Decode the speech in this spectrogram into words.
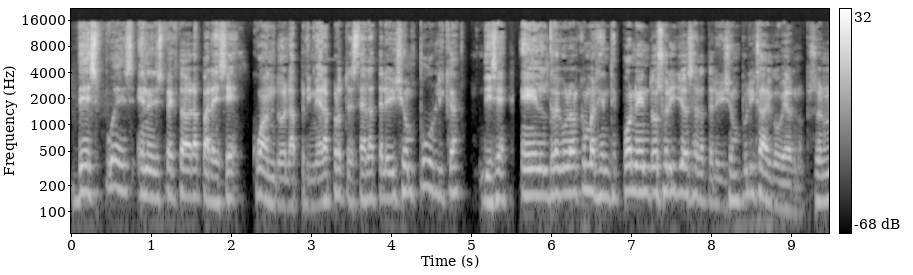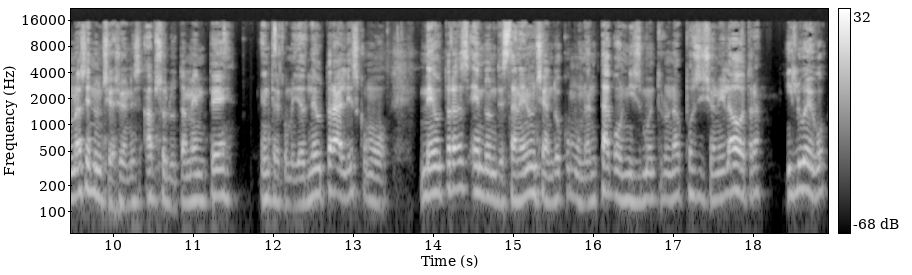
Después en el espectador aparece cuando la primera protesta de la televisión pública dice el regulador convergente pone en dos orillas a la televisión pública del gobierno. son unas enunciaciones absolutamente entre comillas neutrales, como neutras en donde están enunciando como un antagonismo entre una posición y la otra. Y luego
